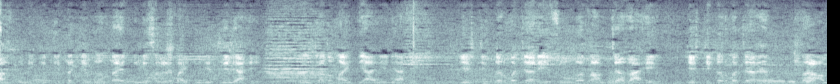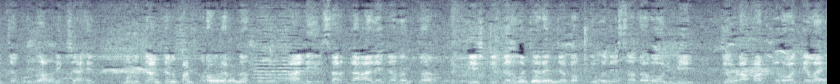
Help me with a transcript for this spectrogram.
आज तुम्ही किती टक्के बंद आहे तुम्ही सगळे माहिती घेतलेली आहे. तुमच्याकडे माहिती आलेली आहे. एसटी कर्मचारी सोबत आमच्याच आहे. एसटी कर्मचाऱ्यांना आमच्याकडून अपेक्षा आहेत. म्हणून ते आमच्याकडे पाठपुरावा करतात. आणि सरकार आल्याच्यानंतर एसटी कर्मचाऱ्यांच्या बाबतीमध्ये सदाभाऊन मी जेवढा पाठपुरावा केलाय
